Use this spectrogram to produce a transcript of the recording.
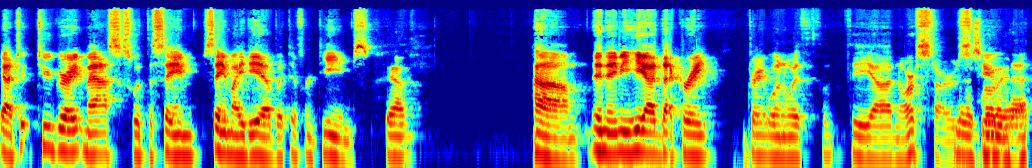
yeah, two, two great masks with the same same idea but different teams. Yeah. Um, and I mean, he had that great great one with the uh, North Stars Minnesota, too. Yeah. That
